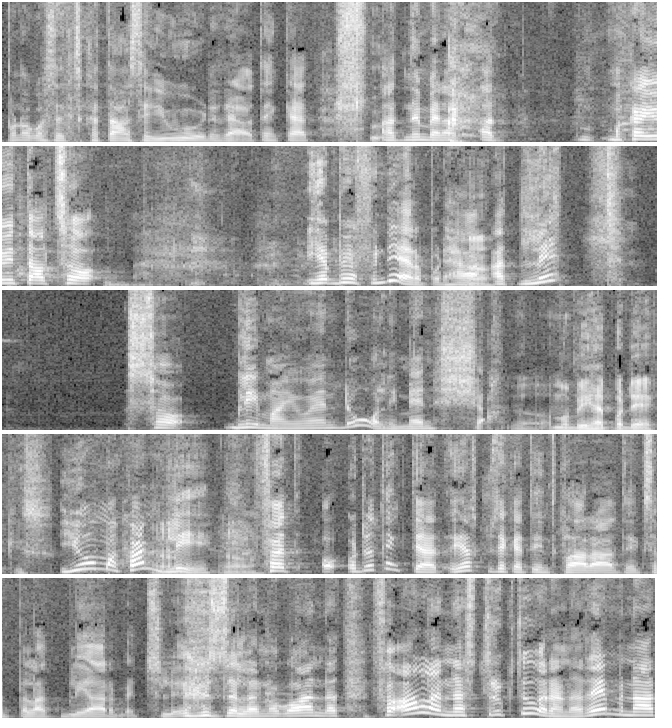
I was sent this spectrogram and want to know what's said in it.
på något sätt ska ta sig ur det där och tänka att, att, nej, men att, att man kan ju inte alltså... Jag börjar fundera på det här, Ja. att lätt så blir man ju en dålig människa. Ja, man blir helt på dekis. Jo, man kan bli. ja. För att, och, då tänkte jag att jag skulle säkert inte klara av till exempel att bli arbetslös eller något annat. För alla när strukturerna rämnar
